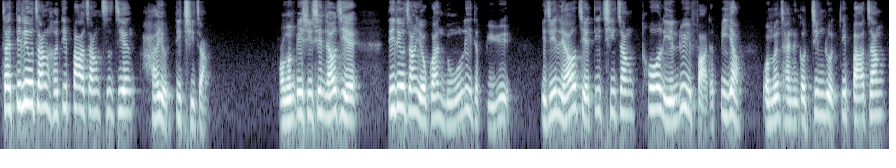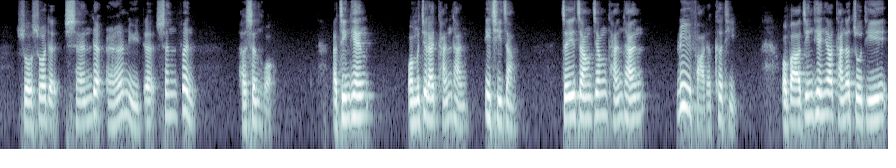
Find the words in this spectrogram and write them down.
在第六章和第八章之间还有第七章，我们必须先了解第六章有关奴隶的比喻，以及了解第七章脱离律法的必要，我们才能够进入第八章所说的神的儿女的身份。和生活，那今天我们就来谈谈第七章。这一章将谈谈律法的课题。我把今天要谈的主题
